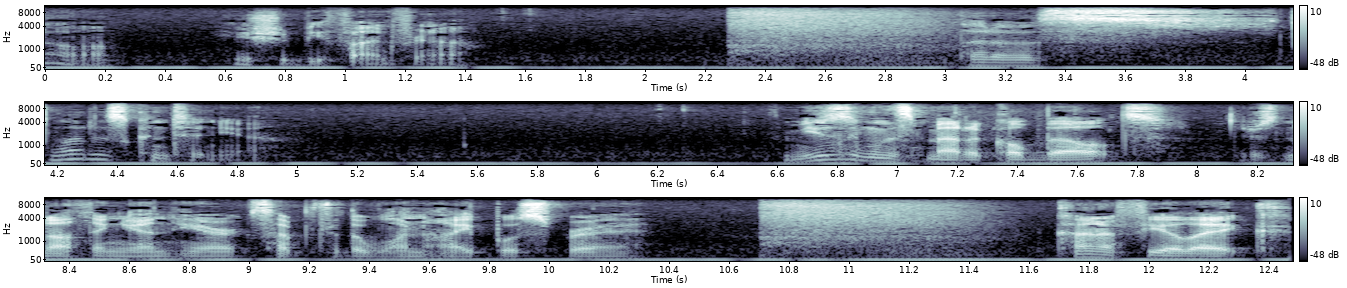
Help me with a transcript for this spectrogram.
Oh, he should be fine for now. Let us let us continue. I'm using this medical belt. There's nothing in here except for the one hypo spray. Kind of feel like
